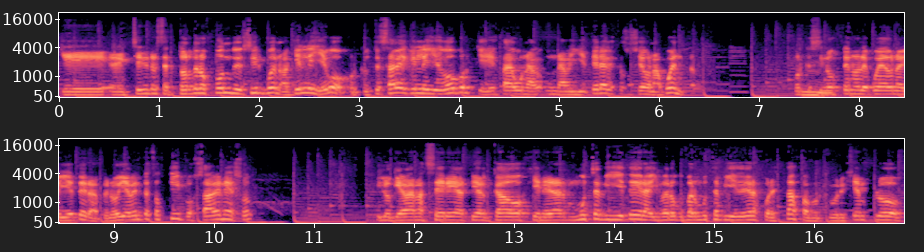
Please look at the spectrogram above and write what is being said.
que el exchange receptor de los fondos y decir, bueno, ¿a quién le llegó? Porque usted sabe a quién le llegó porque esta es una, una billetera que está asociada a una cuenta. Porque Mm. si no, usted no le puede dar una billetera. Pero obviamente estos tipos saben eso y lo que van a hacer es al fin y al cabo generar muchas billeteras y van a ocupar muchas billeteras por estafa, porque por ejemplo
